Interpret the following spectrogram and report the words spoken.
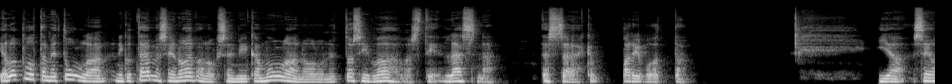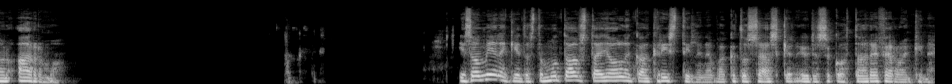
Ja lopulta me tullaan niin kuin tämmöiseen oivallukseen, mikä mulla on ollut nyt tosi vahvasti läsnä tässä ehkä pari vuotta. Ja se on armo. Ja se on mielenkiintoista. Mun tausta ei ole ollenkaan kristillinen, vaikka tuossa äsken yhdessä kohtaa referoinkin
